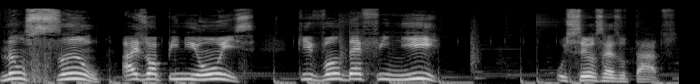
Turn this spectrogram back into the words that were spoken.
Não são as opiniões que vão definir os seus resultados.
